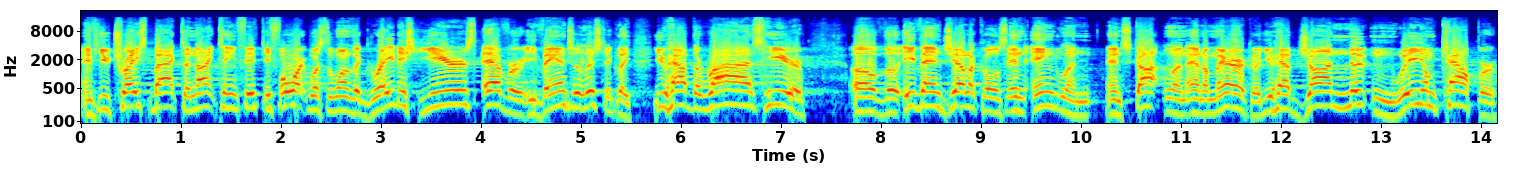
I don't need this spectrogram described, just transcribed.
And if you trace back to 1954, it was the, one of the greatest years ever evangelistically. You have the rise here of the evangelicals in England and Scotland and America. You have John Newton, William Cowper,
